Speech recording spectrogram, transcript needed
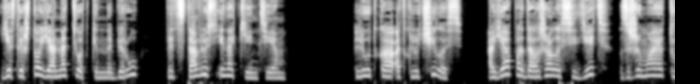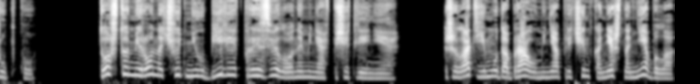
если что, я на теткин наберу, представлюсь Иннокентием». Людка отключилась, а я продолжала сидеть, сжимая трубку. То, что Мирона чуть не убили, произвело на меня впечатление. Желать ему добра у меня причин, конечно, не было,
